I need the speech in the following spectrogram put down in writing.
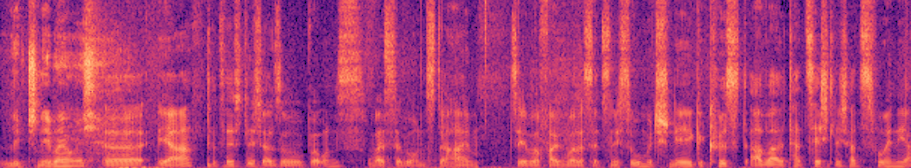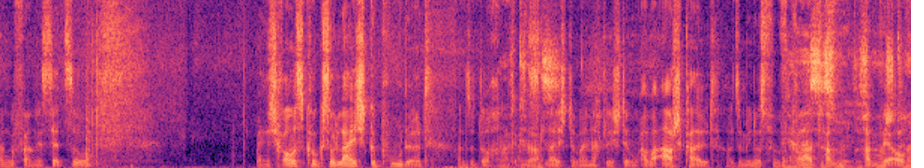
liegt Schnee bei euch? Äh, ja, tatsächlich. Also bei uns, weißt du ja, bei uns daheim, Silberfallen war das jetzt nicht so mit Schnee geküsst, aber tatsächlich hat es vorhin hier angefangen. Ist jetzt so, wenn ich rausgucke, so leicht gepudert. Also doch Ach, ganz krass. leichte weihnachtliche Stimmung. Aber arschkalt. Also minus 5 ja, Grad haben, haben wir auch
